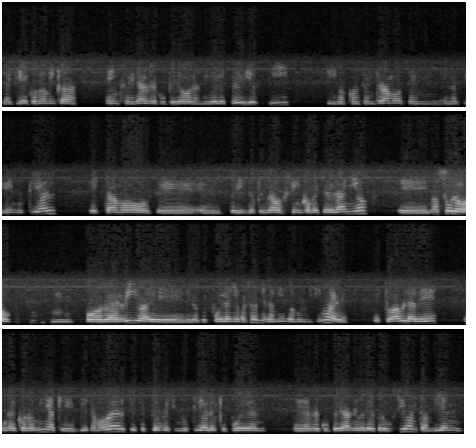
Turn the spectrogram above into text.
la actividad económica en general recuperó los niveles previos y si nos concentramos en, en la actividad industrial, estamos eh, en los primeros cinco meses del año, eh, no solo mm, por arriba de, lo que fue el año pasado, sino también 2019. Esto habla de una economía que empieza a moverse, sectores industriales que pueden eh, recuperar niveles de producción, también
